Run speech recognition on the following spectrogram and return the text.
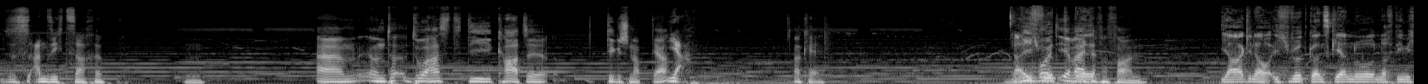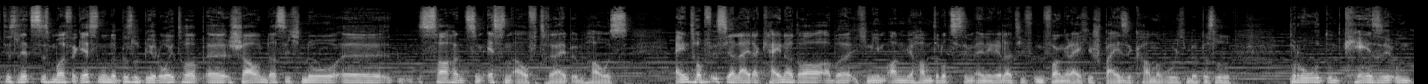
das ist Ansichtssache. Ähm, und du hast die Karte dir geschnappt, ja? Ja. Okay. Ja, Wie ich wollt würd, ihr äh, weiterverfahren? Ja, genau. Ich würde ganz gern nur, nachdem ich das letztes Mal vergessen und ein bisschen bereut habe, äh, schauen, dass ich nur äh, Sachen zum Essen auftreibe im Haus. Eintopf ist ja leider keiner da, aber ich nehme an, wir haben trotzdem eine relativ umfangreiche Speisekammer, wo ich mir ein bisschen Brot und Käse und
